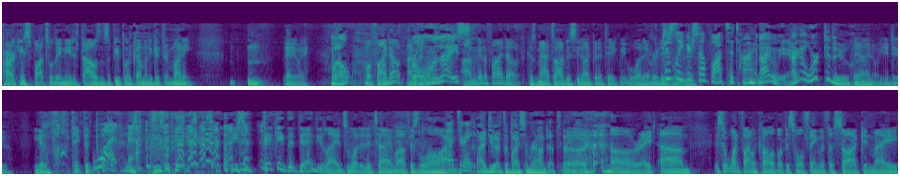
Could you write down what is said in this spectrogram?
parking spots will they need if thousands of people are coming to get their money? Mm. Anyway, Well, we'll find out. I'm rolling gonna, the dice. I'm going to find out because Matt's obviously not going to take me, but whatever. It is Just what leave it is. yourself lots of time. I, I got work to do. Yeah, I know you do. You got to pick the What, Matt? He's picking the dandelions one at a time off his lawn. That's right. I do have to buy some Roundup today. Uh, all right. Um, so one final call about this whole thing with the sock in my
